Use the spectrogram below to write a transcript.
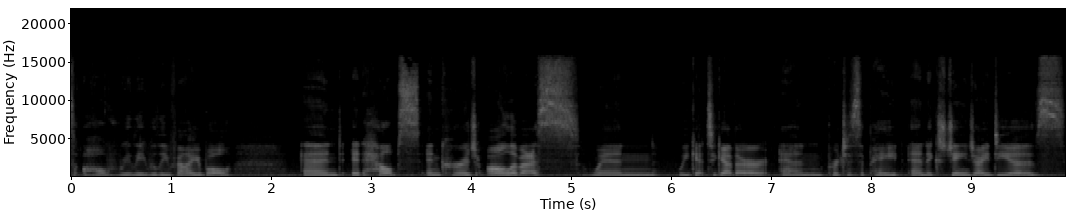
That's all really, really valuable. And it helps encourage all of us when we get together and participate and exchange ideas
